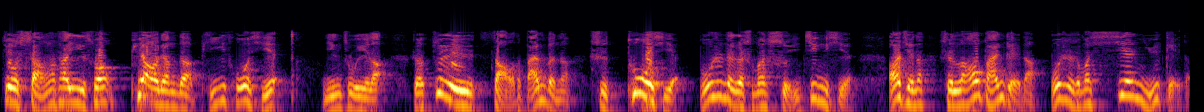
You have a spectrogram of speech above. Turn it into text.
就赏了他一双漂亮的皮拖鞋。您注意了，这最早的版本呢是拖鞋，不是那个什么水晶鞋，而且呢是老板给的，不是什么仙女给的。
